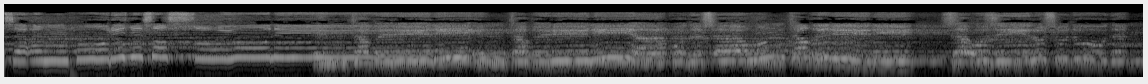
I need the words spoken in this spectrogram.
فسأمحو رجس الصيون انتظريني انتظريني يا قدساه انتظريني. سأزيل سدودا.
